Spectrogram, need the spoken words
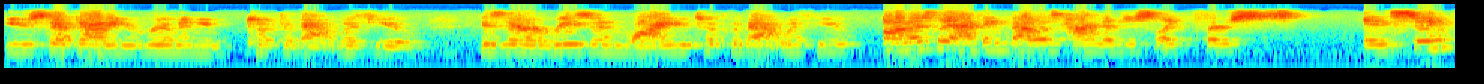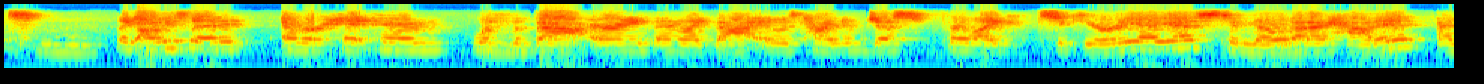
you stepped out of your room and you took the bat with you. Is there a reason why you took the bat with you? Honestly, I think that was kind of just like first instinct. Mm-hmm. Like obviously, I didn't ever hit him with the mm-hmm. bat or anything like that. It was kind of just for like security, I guess, to know that I had it. I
